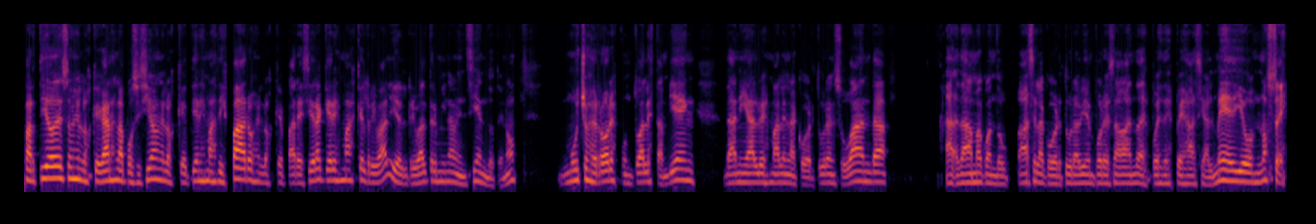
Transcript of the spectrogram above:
partido de esos en los que ganas la posición, en los que tienes más disparos, en los que pareciera que eres más que el rival y el rival termina venciéndote, ¿no? Muchos errores puntuales también, Dani Alves mal en la cobertura en su banda, Adama cuando hace la cobertura bien por esa banda, después despeja hacia el medio, no sé,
